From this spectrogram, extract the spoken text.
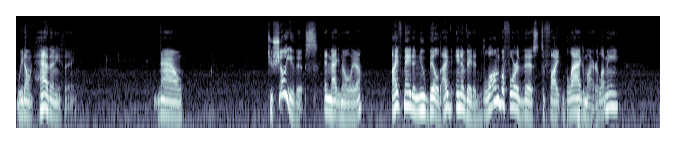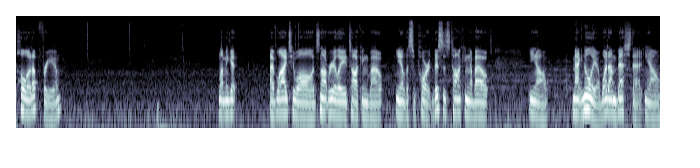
we don't have anything. Now, to show you this in Magnolia, I've made a new build. I've innovated long before this to fight Blagmire. Let me pull it up for you. Let me get... I've lied to you all. It's not really talking about, you know, the support. This is talking about, you know, Magnolia, what I'm best at, you know.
